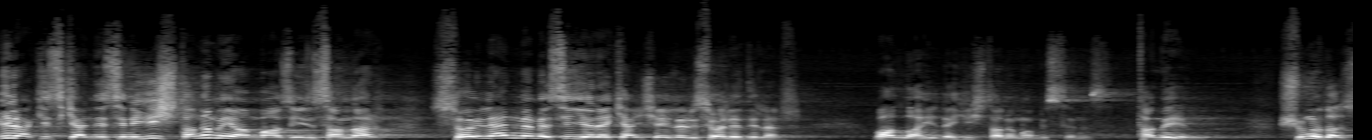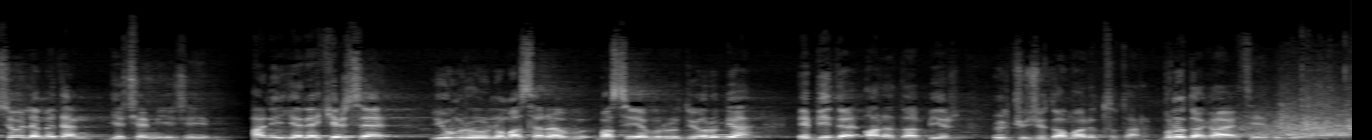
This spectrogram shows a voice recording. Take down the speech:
bilakis kendisini hiç tanımayan bazı insanlar söylenmemesi gereken şeyleri söylediler. Vallahi de hiç tanımamışsınız. Tanıyın. Şunu da söylemeden geçemeyeceğim. Hani gerekirse yumruğunu masara, masaya vurur diyorum ya. E bir de arada bir ülkücü damarı tutar. Bunu da gayet iyi biliyorum.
